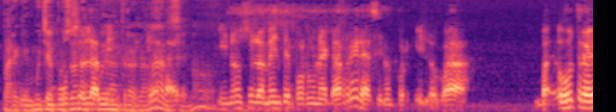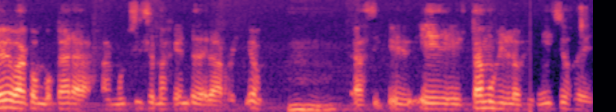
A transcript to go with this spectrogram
para que muchas personas puedan trasladarse, ¿no? Y no solamente por una carrera, sino porque lo va, otra vez va a convocar a, muchísima gente de la región. Así que eh, estamos en los inicios de,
